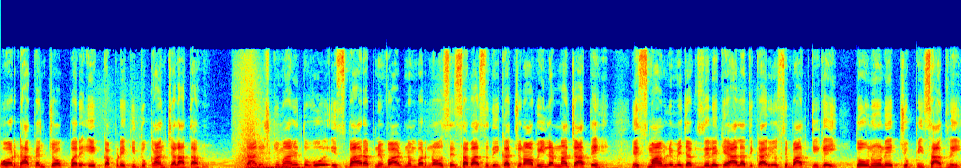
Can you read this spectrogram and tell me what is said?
और ढाकन चौक पर एक कपड़े की दुकान चलाता हूँ। दानिश की माने तो वो इस बार अपने वार्ड नंबर 9 से सभासदी का चुनाव भी लड़ना चाहते हैं। इस मामले में जब ज़िले के आला अधिकारियों से बात की गई तो उन्होंने चुप्पी साध ली।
